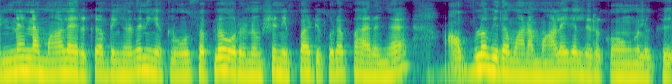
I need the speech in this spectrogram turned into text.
என்னென்ன மாலை இருக்குது அப்படிங்கிறத நீங்கள் க்ளோஸ்அப்பில் ஒரு நிமிஷம் நிப்பாட்டி கூட பாருங்கள் அவ்வளோ விதமான மாலைகள் இருக்கும் உங்களுக்கு.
